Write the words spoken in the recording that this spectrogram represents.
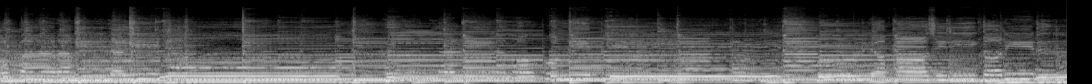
봄바람이 날리며 흩날리는 벚꽃잎이 울려 퍼진 이 거리를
